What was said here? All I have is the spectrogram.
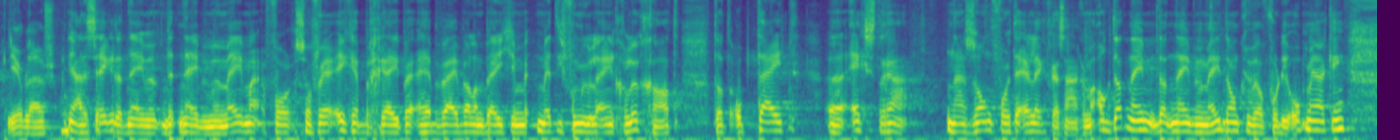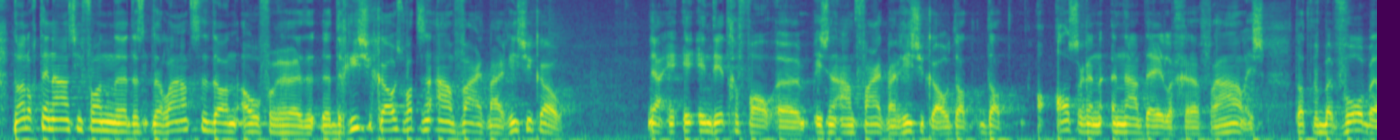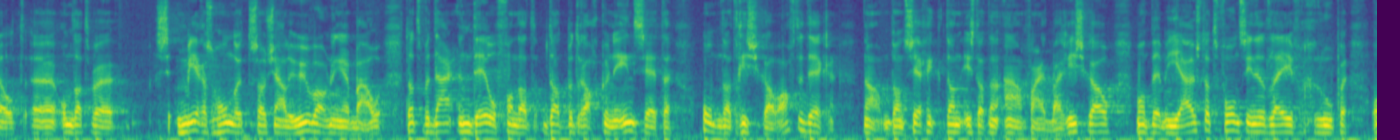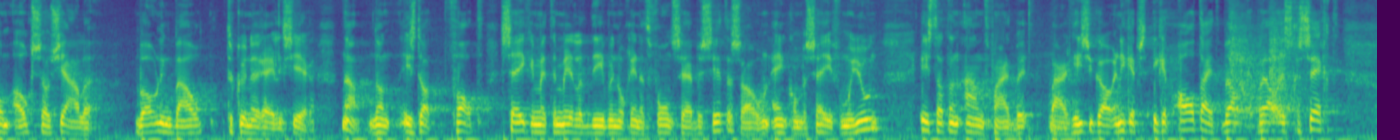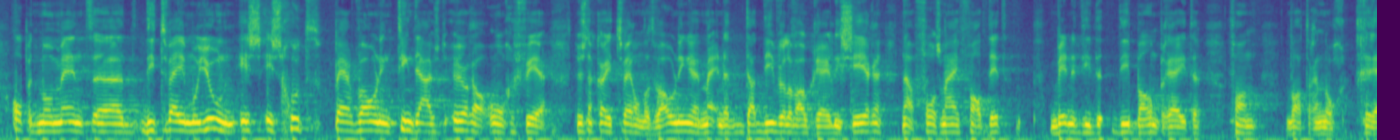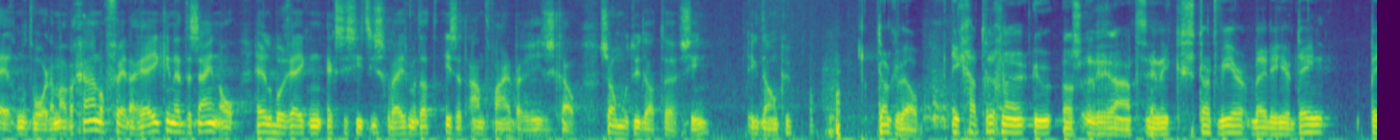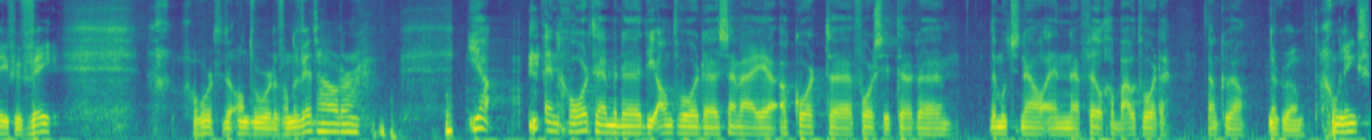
De heer Bluis. Ja, dat zeker, dat nemen, dat nemen we mee. Maar voor zover ik heb begrepen, hebben wij wel een beetje met, met die Formule 1 geluk gehad. Dat op tijd eh, extra naar Zandvoort de elektra's. Maar ook dat, neem, dat nemen we mee. Dank u wel voor die opmerking. Dan nog ten aanzien van eh, de, de laatste, dan over eh, de, de, de risico's. Wat is een aanvaardbaar risico? Ja, in, in dit geval uh, is een aanvaardbaar risico dat, dat als er een, nadelig uh, verhaal is... dat we bijvoorbeeld, uh, omdat we meer dan 100 sociale huurwoningen bouwen... dat we daar een deel van dat, dat bedrag kunnen inzetten om dat risico af te dekken. Nou, dan zeg ik, dan is dat een aanvaardbaar risico. Want we hebben juist dat fonds in het leven geroepen om ook sociale woningbouw te kunnen realiseren. Nou, dan is dat, valt zeker met de middelen die we nog in het fonds hebben zitten, zo'n 1,7 miljoen, is dat een aanvaardbaar risico. En ik heb, ik heb altijd wel, wel eens gezegd, op het moment, uh, die 2 miljoen is, is goed per woning 10.000 euro ongeveer. Dus dan kan je 200 woningen, en dat, dat, die willen we ook realiseren. Nou, volgens mij valt dit binnen die, die bandbreedte van wat er nog geregeld moet worden. Maar we gaan nog verder rekenen. Er zijn al een heleboel rekenexercities geweest, maar dat is het aanvaardbare risico. Zo moet u dat uh, zien. Ik dank u. Dank u wel. Ik ga terug naar u als raad. En ik start weer bij de heer Deen, PVV. Gehoord de antwoorden van de wethouder. Ja, en gehoord hebben de, die antwoorden zijn wij uh, akkoord, uh, voorzitter. Uh, er moet snel en veel gebouwd worden. Dank u wel. Dank u wel. GroenLinks.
